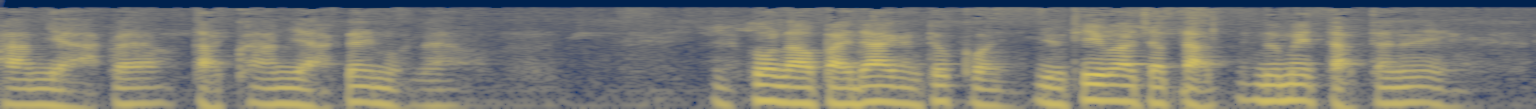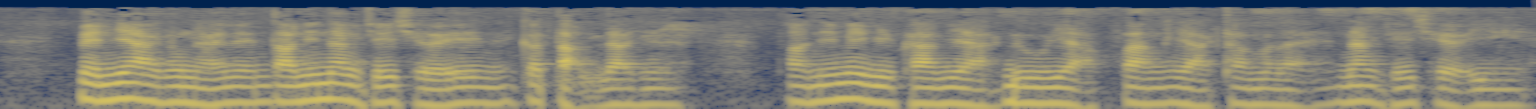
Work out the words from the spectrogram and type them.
ความอยากแล้ว ตัดความอยากได้หมดแล้วพวกเราไปได้กันทุกคน อยู่ที่ว่าจะตัดหรือไม่ตัดเท่านั้นเองเป็นยากตรงไหนเลย ตอนนี้นั่งเฉยๆก็ตัดแล้วใช่ไหม ตอนนี้ไม่มีความอยากดูอยากฟังอยากทำอะไร นั่งเฉยๆอย่างนี้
